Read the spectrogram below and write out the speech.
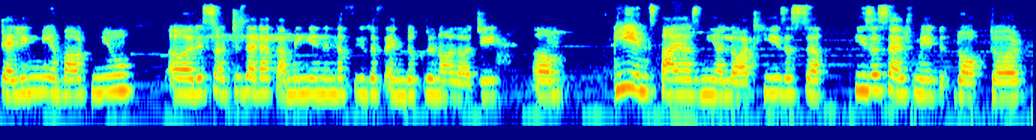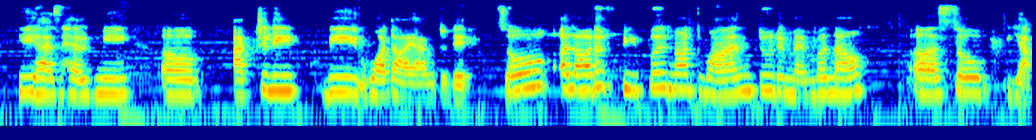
telling me about new uh, researches that are coming in in the field of endocrinology. Um, he inspires me a lot. He's a he's a self-made doctor. He has helped me uh, actually be what I am today. So a lot of people not want to remember now. Uh, so yeah,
